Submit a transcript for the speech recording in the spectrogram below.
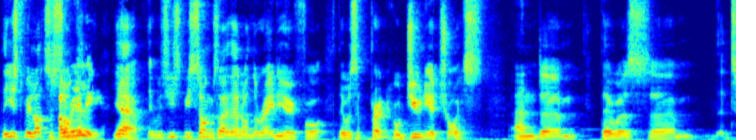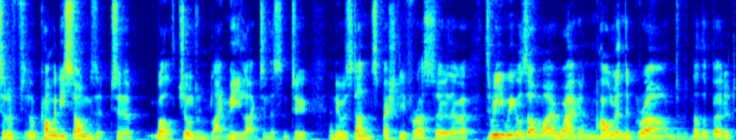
There used to be lots of songs. Oh, really? Yeah, there was used to be songs like that on the radio. For there was a program called Junior Choice, and um, there was um, sort of, sort of comedy songs that uh, well children like me like to listen to. And it was done specially for us. So there were three wheels on my wagon hole in the ground another bernard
